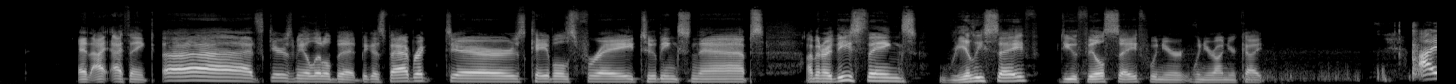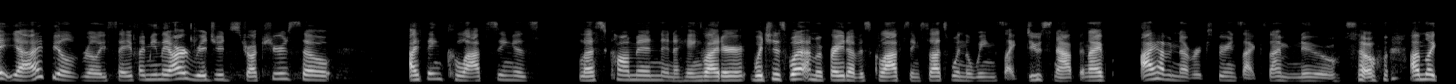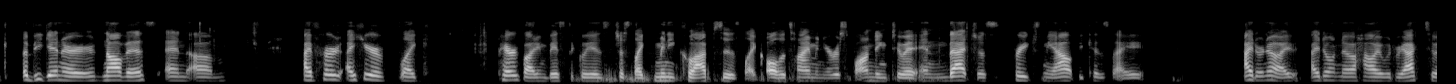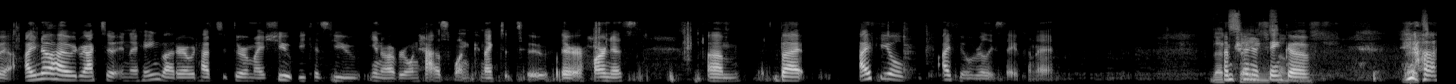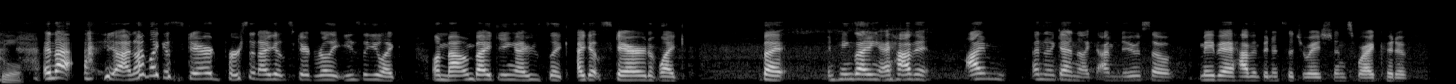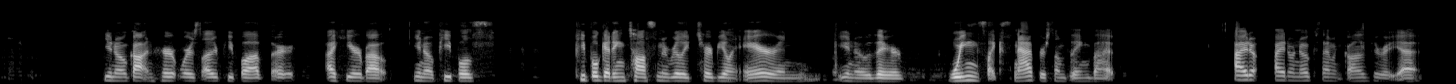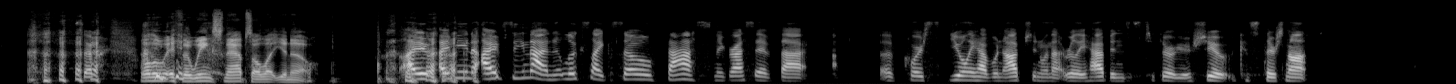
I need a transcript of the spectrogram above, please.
And I, I think, ah, it scares me a little bit because fabric tears, cables fray, tubing snaps. I mean, are these things really safe? Do you feel safe when you're when you're on your kite? I yeah, I feel really safe. I mean, they are rigid structures, so I think collapsing is less common in a hang glider, which is what I'm afraid of is collapsing. So that's when the wings like do snap, and I've I haven't never experienced that because I'm new, so I'm like a beginner novice, and um, I've heard I hear like paragliding basically is just like mini collapses like all the time, and you're responding to it, and that just freaks me out because I I don't know. I, I don't know how I would react to it. I know how I would react to it in a hang glider. I would have to throw my chute because you you know everyone has one connected to their harness. Um, but I feel I feel really safe in it. That's I'm trying to think something. of That's yeah, cool. and that yeah, and I'm like a scared person. I get scared really easily. Like on mountain biking, I was like I get scared of like, but in hang gliding, I haven't. I'm and again like I'm new, so maybe I haven't been in situations where I could have, you know, gotten hurt. Whereas other people have, or I hear about, you know, people's people getting tossed in a really turbulent air and you know their wings like snap or something. But I don't, I don't know because I haven't gone through it yet. So- well, if the wing snaps, I'll let you know. I, I mean, I've seen that, and it looks like so fast and aggressive that, of course, you only have one option when that really happens is to throw your shoe because there's not.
